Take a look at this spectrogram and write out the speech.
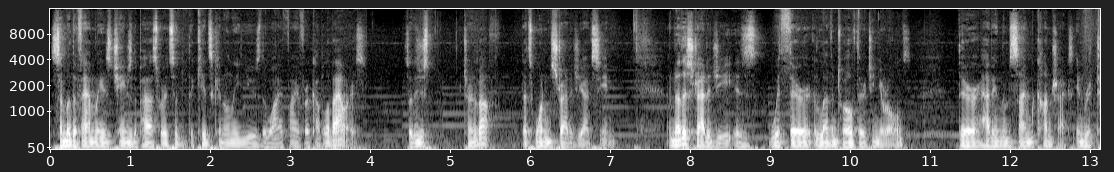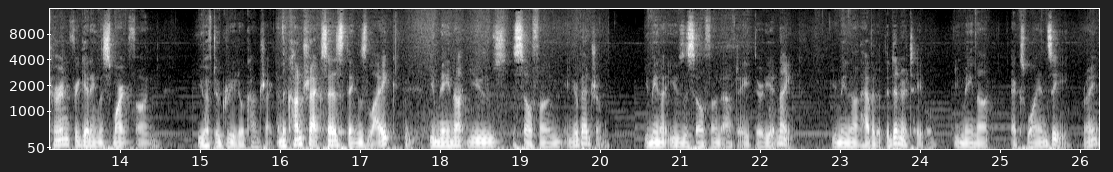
Some of the families change the password so that the kids can only use the Wi Fi for a couple of hours. So, they just turn it off. That's one strategy I've seen. Another strategy is with their 11, 12, 13 year olds, they're having them sign contracts. In return for getting the smartphone, you have to agree to a contract. And the contract says things like you may not use the cell phone in your bedroom. You may not use the cell phone after 8:30 at night. You may not have it at the dinner table. You may not X, Y, and Z, right?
